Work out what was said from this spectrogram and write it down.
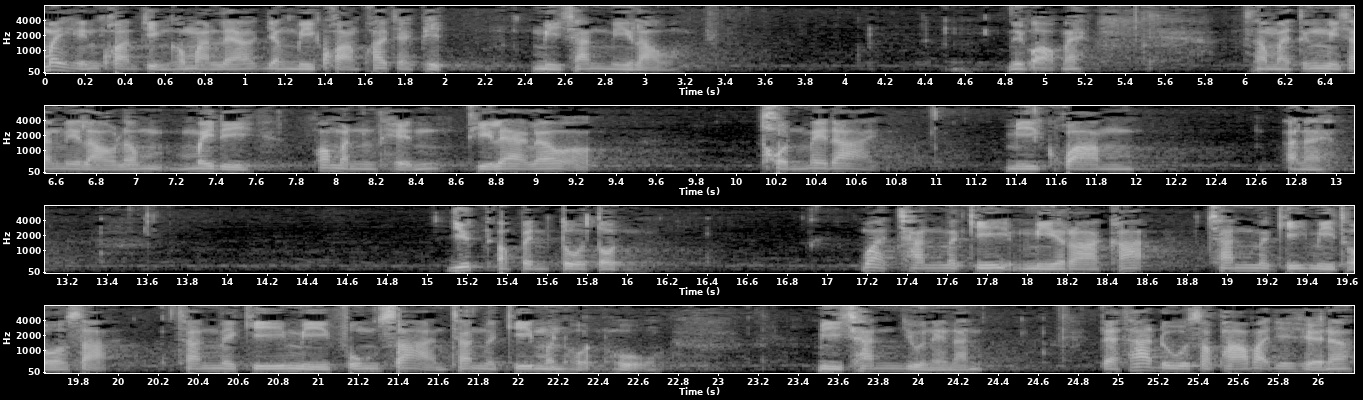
ไม่เห็นความจริงของมันแล้ว ยังมีความเข้าใจผิด มีชั้นมีเรานึกออกไหม ทำไมถึงมีชั้นมีเราแล้วไม่ดี เพราะมันเห็นทีแรกแล้วทนไม่ได้ มีความอะไรยึดเอาเป็นตัวตน ว่าชั้นเมื่อกี้มีราคะ ชั้นเมื่อกี้มีโทสะชั้นเมื่อกี้มีฟุ้งซ่านชั้นเมื่อกี้มันหดหูมีชั้นอยู่ในนั้น แต่ถ้าดูสภาวะเฉยๆนะ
